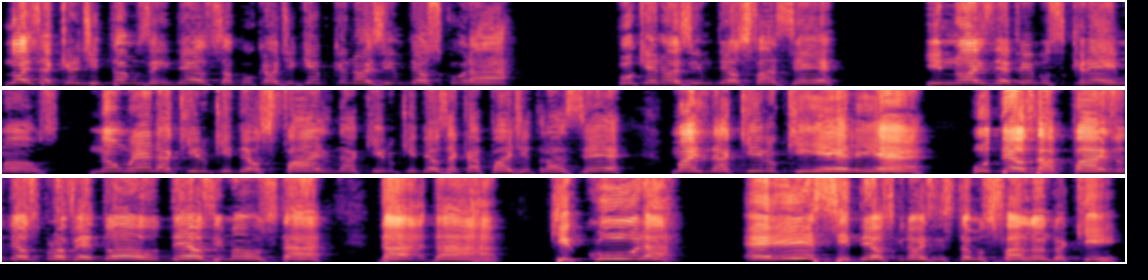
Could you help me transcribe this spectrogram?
Nós acreditamos em Deus, sabe por causa de quê? Porque nós vimos Deus curar porque nós vimos Deus fazer. E nós devemos crer, irmãos, não é naquilo que Deus faz, naquilo que Deus é capaz de trazer, mas naquilo que Ele é. O Deus da paz, o Deus provedor, o Deus, irmãos, da, da, da, que cura. É esse Deus que nós estamos falando aqui.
